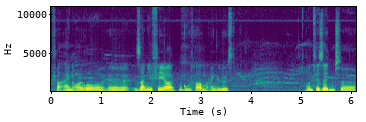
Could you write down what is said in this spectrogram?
für 1 Euro äh, Sanifair ein Guthaben eingelöst. Und wir sind äh,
